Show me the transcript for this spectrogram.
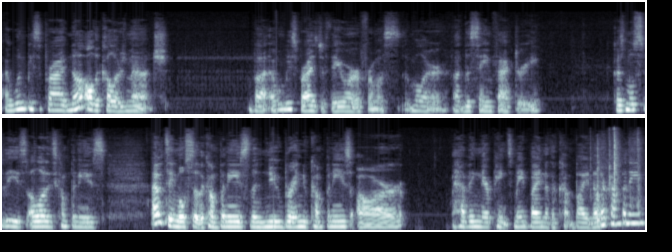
I wouldn't be surprised, not all the colors match, but I wouldn't be surprised if they were from a similar, uh, the same factory. Because most of these, a lot of these companies, I would say most of the companies, the new brand new companies are having their paints made by another by another company.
